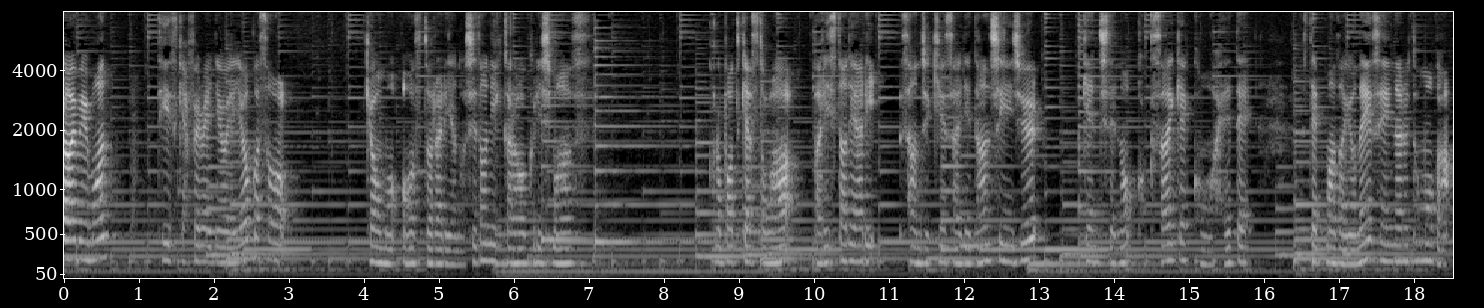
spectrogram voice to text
Hello everyone! Tea's Cafe Radio へようこそ。今日もオーストラリアのシドニーからお送りします。このポッドキャストはバリスタであり39歳で単身移住現地での国際結婚を経てステップマザー4年生になる友が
